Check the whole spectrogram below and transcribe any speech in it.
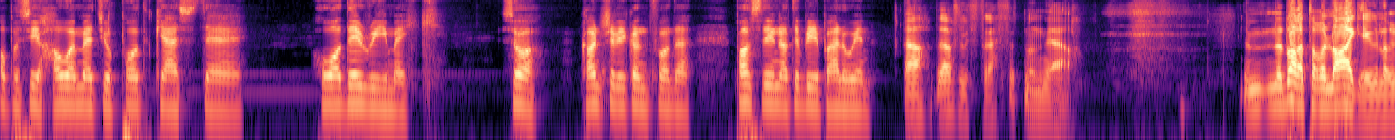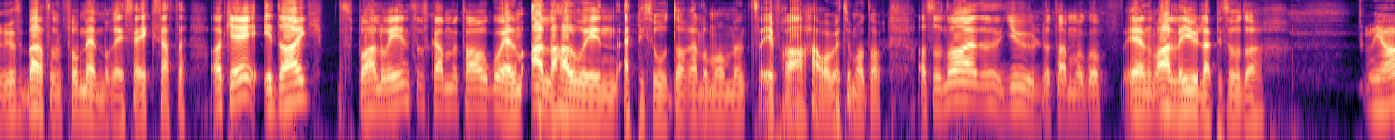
Håper å si How I Met Your Podcast uh, HD-remake, så kanskje vi kan få det Passer inn at det blir på halloween. Ja, det høres litt stresset men ja. Vi bare tar og lager bare sånn for memory sake. At OK, i dag på halloween så skal vi ta og gå gjennom alle halloween-episoder eller moments fra How I Met Your Mother. Altså, nå er det jul, da tar vi og går gjennom alle juleepisoder. Ja.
